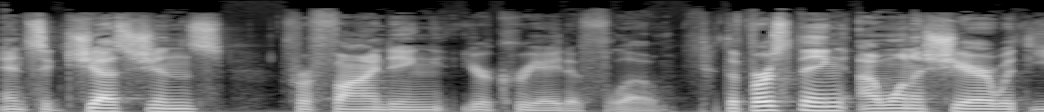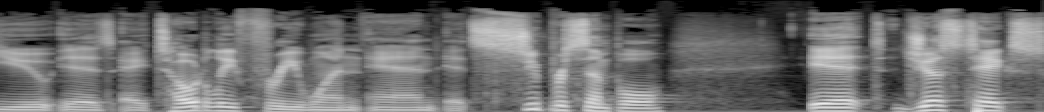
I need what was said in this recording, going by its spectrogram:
and suggestions for finding your creative flow. The first thing I want to share with you is a totally free one, and it's super simple. It just takes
